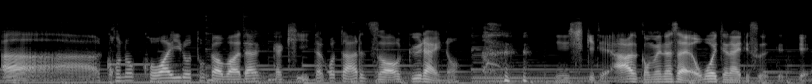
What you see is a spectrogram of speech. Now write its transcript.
あー、この声色とかはなんか聞いたことあるぞ、ぐらいの 認識で、あー、ごめんなさい、覚えてないですって言って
